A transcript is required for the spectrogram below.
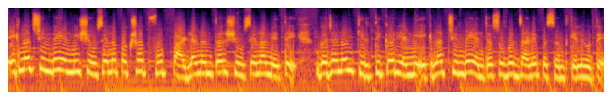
एकनाथ शिंदे यांनी शिवसेना पक्षात फूट पाडल्यानंतर शिवसेना नेते गजानन कीर्तीकर यांनी एकनाथ शिंदे यांच्यासोबत जाणे पसंत केले होते.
